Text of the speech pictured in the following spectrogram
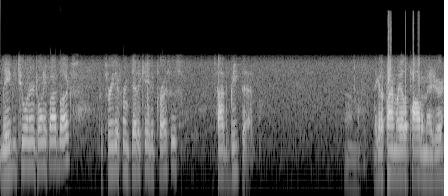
maybe 225 bucks for three different dedicated presses. It's hard to beat that. Um, I gotta find my other powder measure.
